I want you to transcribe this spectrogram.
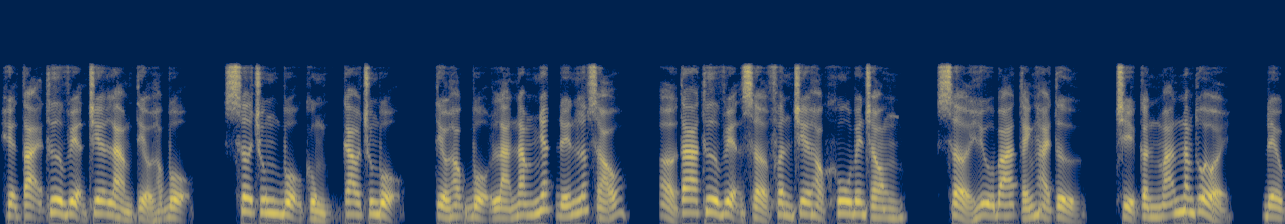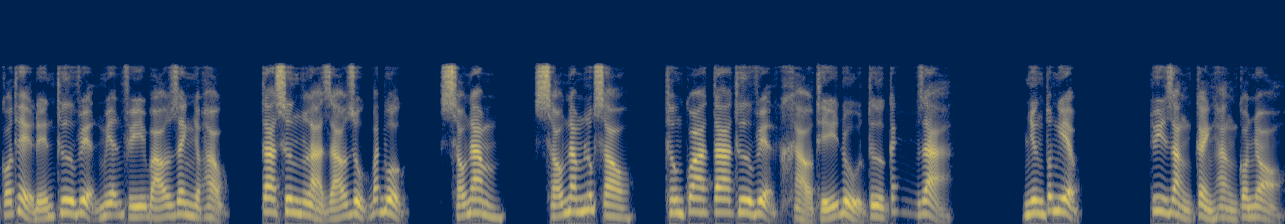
Hiện tại thư viện chia làm tiểu học bộ, sơ trung bộ cùng cao trung bộ, tiểu học bộ là năm nhất đến lớp 6, ở ta thư viện sở phân chia học khu bên trong, sở hữu ba tánh hài tử, chỉ cần mãn 5 tuổi, đều có thể đến thư viện miễn phí báo danh nhập học, ta xưng là giáo dục bắt buộc, 6 năm, 6 năm lúc sau, thông qua ta thư viện khảo thí đủ tư cách giả. Nhưng tốt nghiệp, tuy rằng cảnh hàng còn nhỏ,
